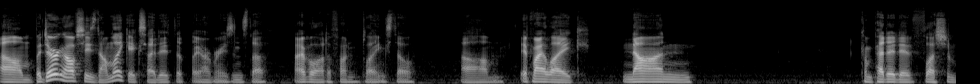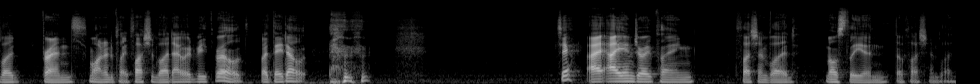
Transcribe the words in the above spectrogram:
Um, but during off season, I'm like excited to play armories and stuff. I have a lot of fun playing still. Um, if my like non competitive flesh and blood friends wanted to play flesh and blood, I would be thrilled, but they don't. so yeah, I, I enjoy playing flesh and blood, mostly in the flesh and blood.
